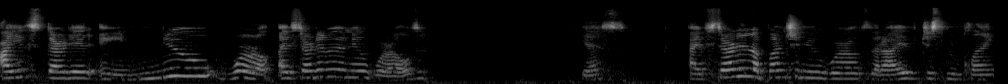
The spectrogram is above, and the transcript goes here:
I've started a new world. I've started a new world. Yes. I've started a bunch of new worlds that I've just been playing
